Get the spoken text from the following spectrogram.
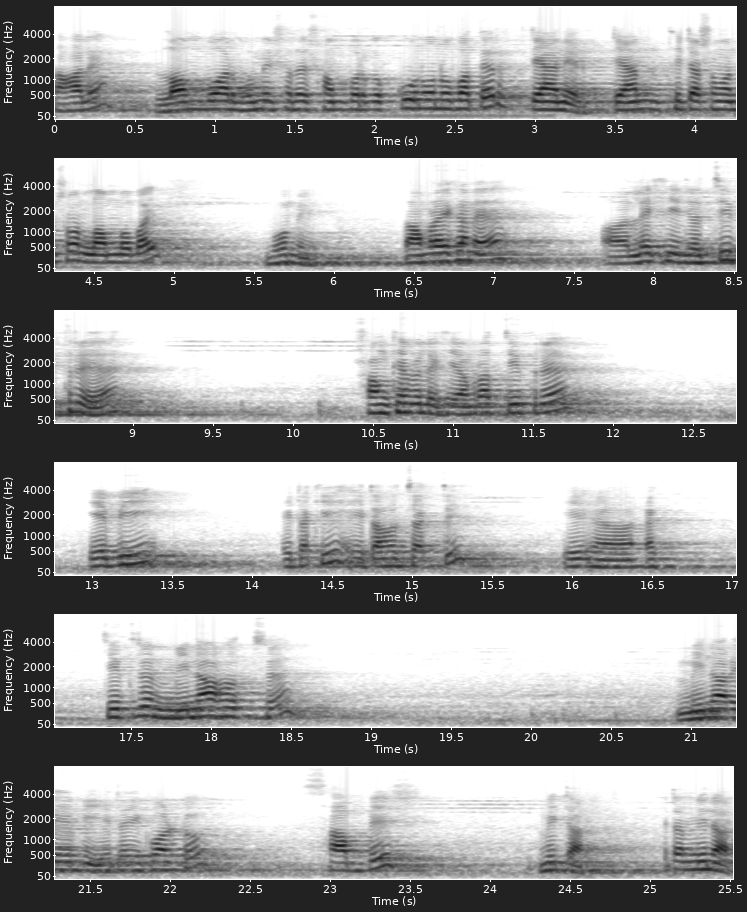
তাহলে লম্ব আর ভূমির সাথে সম্পর্ক কোন অনুপাতের ট্যানের ট্যান থিটা সমান সমান লম্ব বাই ভূমি। তো আমরা এখানে লিখি যে চিত্রে, সংক্ষেপে লিখি আমরা, চিত্রে এবি এটা কি? এটা হচ্ছে একটি এক চিত্রে মিনার হচ্ছে, মিনার এবি এটা ইকুয়াল টু ছাব্বিশ মিটার, এটা মিনার।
